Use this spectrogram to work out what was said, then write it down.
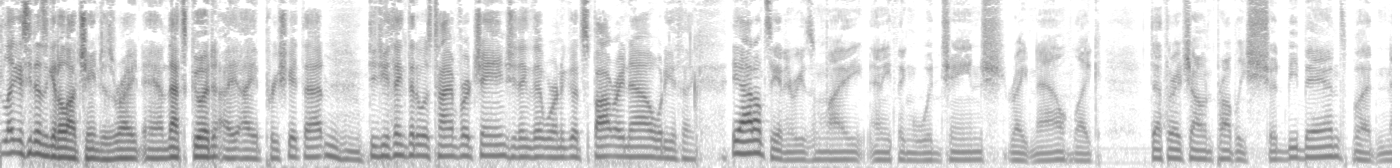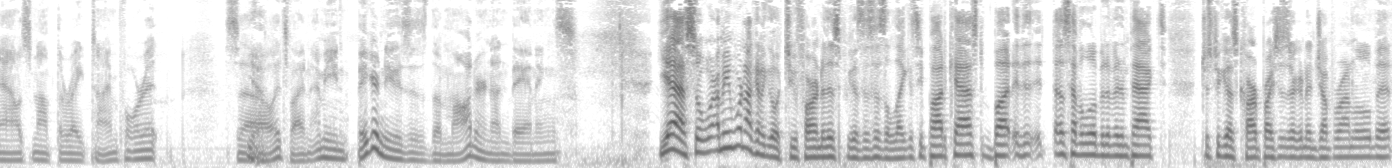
Legacy doesn't get a lot of changes, right? And that's good. I, I appreciate that. Mm-hmm. Did you think that it was time for a change? You think that we're in a good spot right now? What do you think? Yeah, I don't see any reason why anything would change right now. Like, Deathrite Shaman probably should be banned, but now it's not the right time for it. So Yeah. it's fine. I mean, bigger news is the modern unbannings. Yeah, so I mean, we're not going to go too far into this because this is a legacy podcast, but it, it does have a little bit of an impact just because card prices are going to jump around a little bit.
